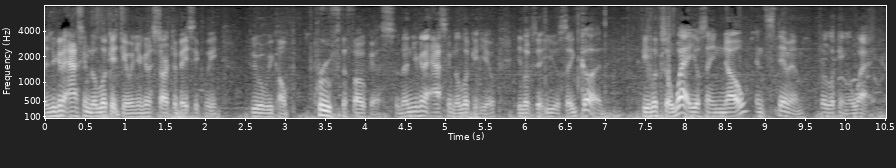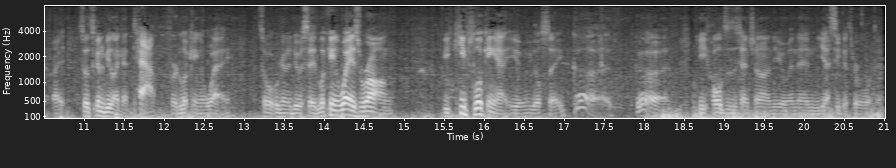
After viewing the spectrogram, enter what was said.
then you're going to ask him to look at you and you're going to start to basically do what we call proof the focus. So then you're going to ask him to look at you. He looks at you, you'll say, good. If he looks away, you'll say no and stim him for looking away, right? So it's going to be like a tap for looking away. So what we're going to do is say, looking away is wrong. If he keeps looking at you, you'll say, good, good. He holds his attention on you and then, yes, he gets rewarded.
